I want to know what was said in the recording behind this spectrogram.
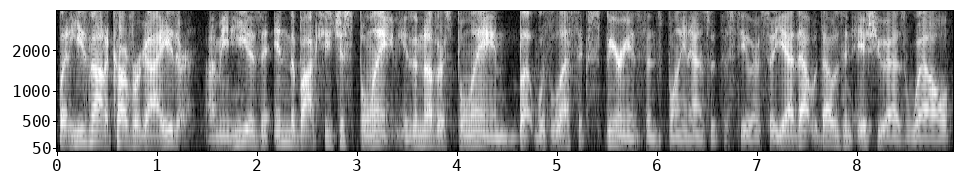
but he's not a cover guy either. I mean, he is in the box. He's just Spillane. He's another Spillane, but with less experience than Spillane has with the Steelers. So yeah, that that was an issue as well.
